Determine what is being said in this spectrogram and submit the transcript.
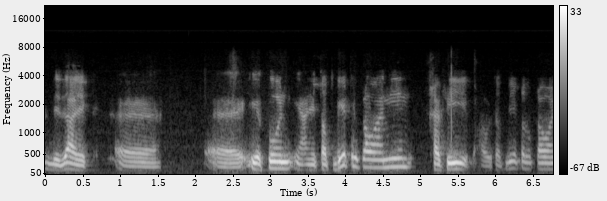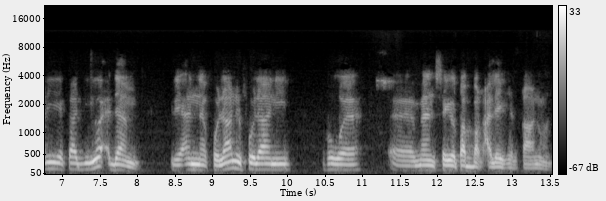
لذلك يكون يعني تطبيق القوانين خفيف أو تطبيق القوانين يكاد يعدم لأن فلان الفلاني هو من سيطبق عليه القانون.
